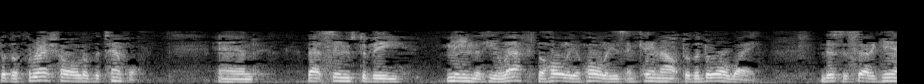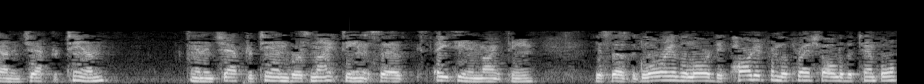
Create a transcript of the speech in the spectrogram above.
to the threshold of the temple. And that seems to be mean that he left the Holy of Holies and came out to the doorway. This is said again in chapter 10. And in chapter 10, verse 19, it says, 18 and 19, it says, The glory of the Lord departed from the threshold of the temple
